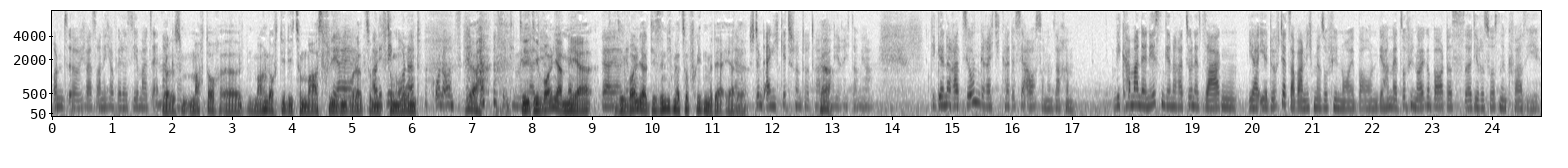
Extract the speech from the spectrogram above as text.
Und äh, ich weiß auch nicht, ob wir das jemals ändern Ja, das können. macht doch, äh, machen doch die, die zum Mars fliegen ja, ja. oder zum, zum Mond. Ohne, ohne uns. Ja, die, die, die, wollen ja mehr. Ja. die genau. wollen ja, die sind nicht mehr zufrieden mit der Erde. stimmt, eigentlich geht es schon total in die Richtung, ja. Die Generationengerechtigkeit ist ja auch so eine Sache. Wie kann man der nächsten Generation jetzt sagen, ja, ihr dürft jetzt aber nicht mehr so viel neu bauen. Wir haben jetzt so viel neu gebaut, dass äh, die Ressourcen quasi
